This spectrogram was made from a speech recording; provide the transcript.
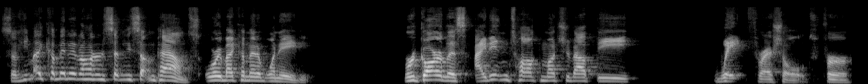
So he might come in at 170 something pounds, or he might come in at 180. Regardless, I didn't talk much about the weight threshold for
